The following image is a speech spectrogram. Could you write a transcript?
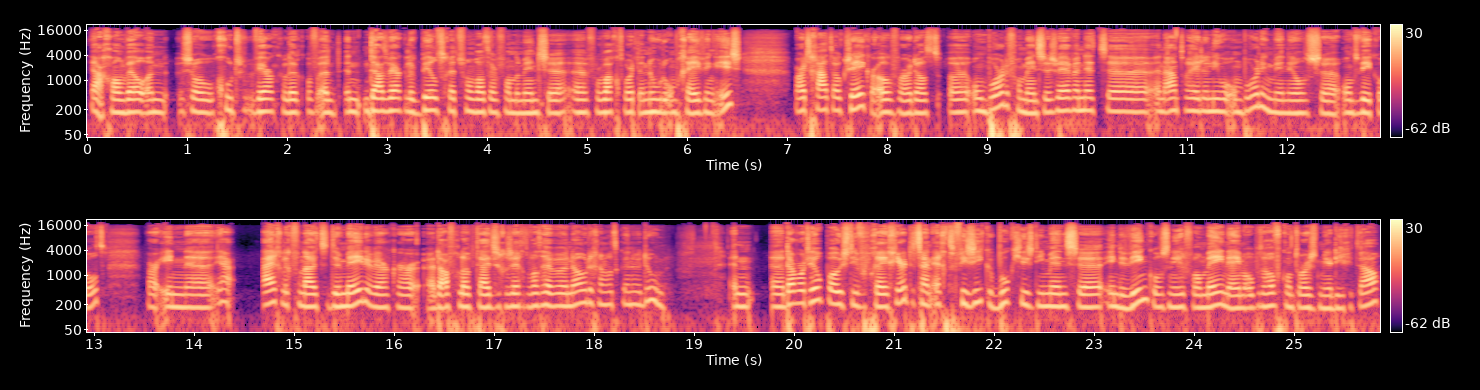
ja, gewoon wel een zo goed werkelijk of een, een daadwerkelijk beeld schetst van wat er van de mensen uh, verwacht wordt en hoe de omgeving is. Maar het gaat ook zeker over dat uh, van mensen. Dus we hebben net een aantal hele nieuwe onboarding manuals ontwikkeld, waarin ja, eigenlijk vanuit de medewerker de afgelopen tijd is gezegd: wat hebben we nodig en wat kunnen we doen? En uh, daar wordt heel positief op gereageerd. Het zijn echt fysieke boekjes die mensen in de winkels in ieder geval meenemen. Op het hoofdkantoor is het meer digitaal.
